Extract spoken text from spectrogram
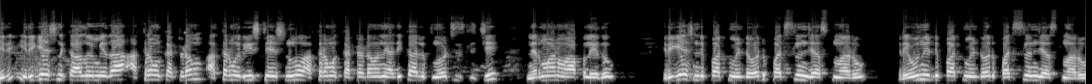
ఇరి- ఇరిగేషన్ కాలువ మీద అక్రమ కట్టడం అక్రమ రిజిస్ట్రేషన్లు అక్రమ కట్టడం అనే అధికారులకు నోటీసులు ఇచ్చి నిర్మాణం ఆపలేదు. ఇరిగేషన్ డిపార్ట్మెంట్ వారు పరిశీలన చేస్తున్నారు రెవెన్యూ డిపార్ట్మెంట్ వారు పరిశీలన చేస్తున్నారు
